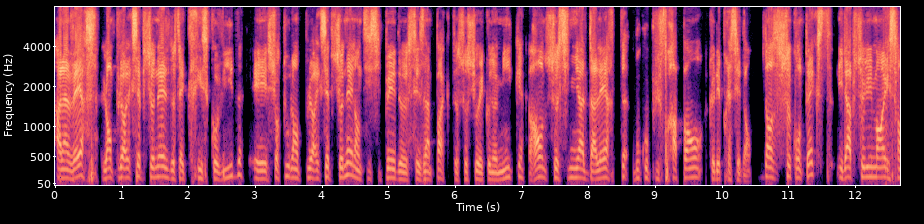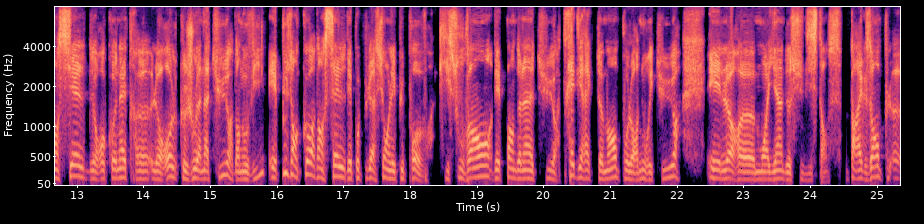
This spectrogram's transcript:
À l'inverse, l'ampleur exceptionnelle de cette crise Covid et surtout l'ampleur exceptionnelle anticipée de ses impacts socio-économiques rendent ce signal d'alerte beaucoup plus frappant que les précédents. Dans ce contexte, il est absolument essentiel de reconnaître euh, le rôle que joue la nature dans nos vies et plus encore dans celle des populations les plus pauvres qui souvent dépendent de la nature très directement pour leur nourriture et leurs euh, moyens de subsistance. Par exemple, euh,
